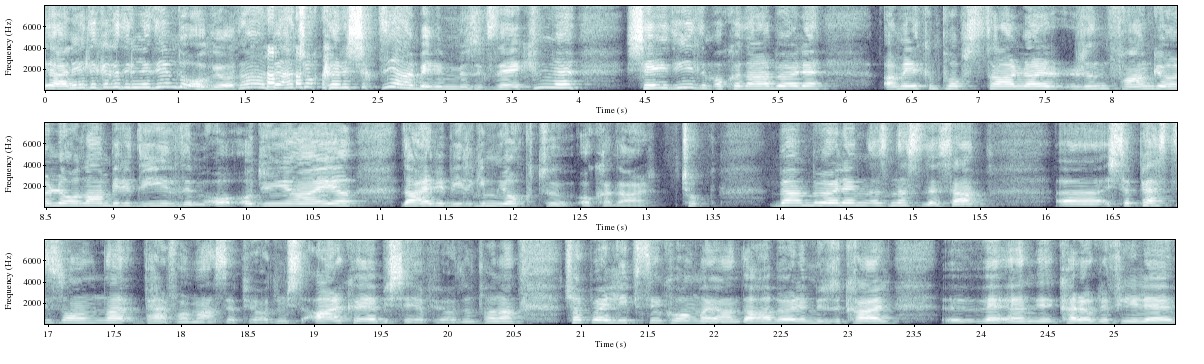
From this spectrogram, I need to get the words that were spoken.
Ya Lady Gaga dinlediğim de oluyordu ama ben çok karışıktı yani benim müzik zevkim ve şey değildim o kadar böyle American pop starların fan girl'ü olan biri değildim. O, o dünyaya dair bir bilgim yoktu o kadar. Çok ben böyle nasıl, desem ee, işte Pestis onunla performans yapıyordum. İşte arkaya bir şey yapıyordum falan. Çok böyle lip sync olmayan, daha böyle müzikal e, ve yani koreografiyle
